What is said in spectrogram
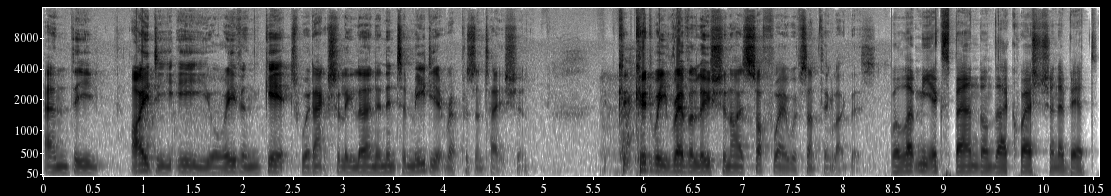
and the IDE or even Git would actually learn an intermediate representation? C- could we revolutionize software with something like this? Well, let me expand on that question a bit.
